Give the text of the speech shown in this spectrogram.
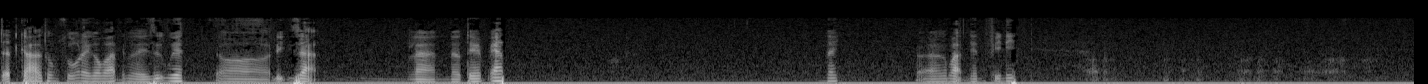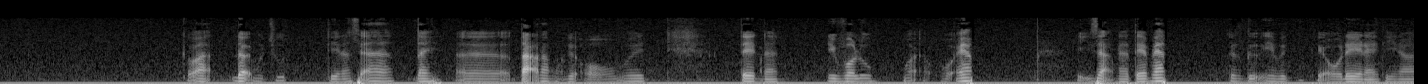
Tất cả các thông số này các bạn có thể giữ nguyên cho định dạng là NTFS next. Các bạn nhấn finish. Các bạn đợi một chút thì nó sẽ đây uh, tạo ra một cái ổ với tên là new volume gọi ổ F. Định dạng là TFS tương tự như với cái ổ D này thì nó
